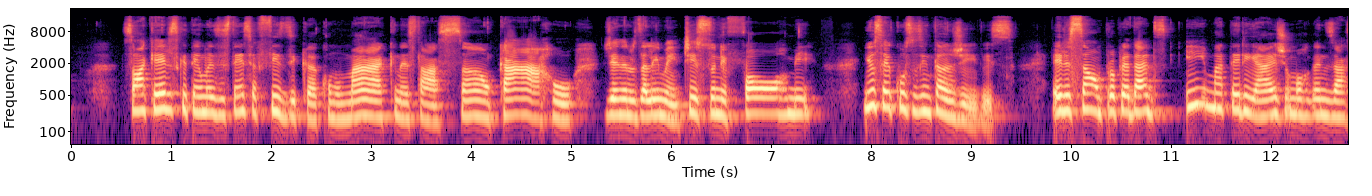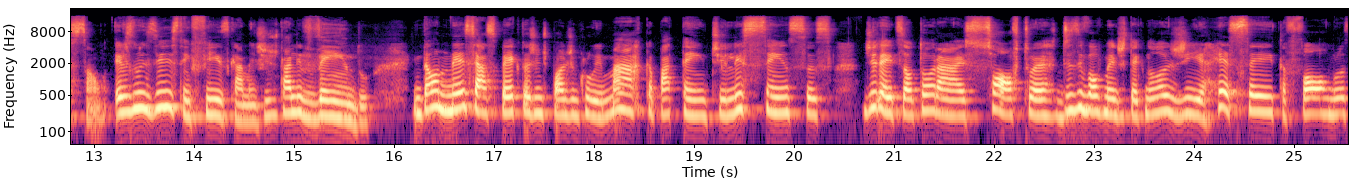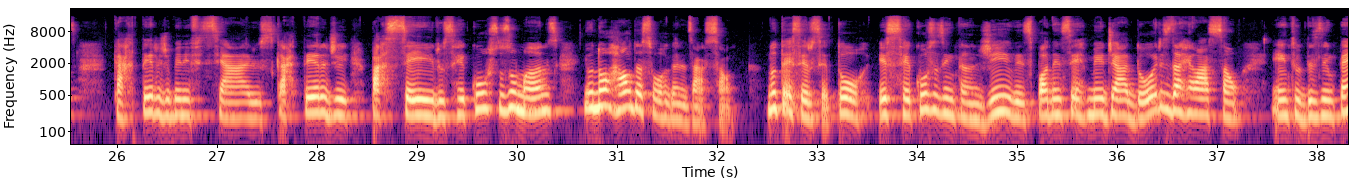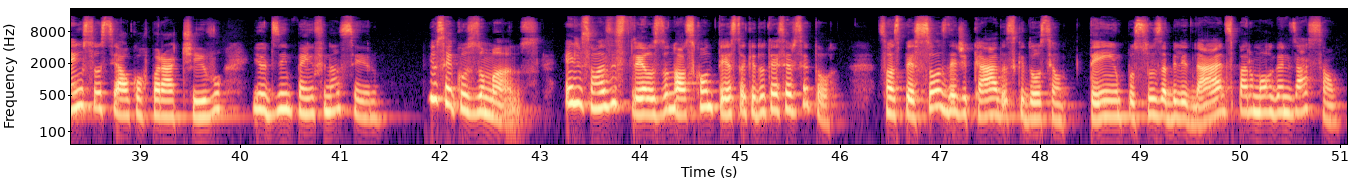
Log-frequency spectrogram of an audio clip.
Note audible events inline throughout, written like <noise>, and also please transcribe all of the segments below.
São aqueles que têm uma existência física, como máquina, instalação, carro, gêneros alimentícios, uniforme. E os recursos intangíveis? Eles são propriedades imateriais de uma organização. Eles não existem fisicamente, a gente está ali vendo. Então, nesse aspecto, a gente pode incluir marca, patente, licenças, direitos autorais, software, desenvolvimento de tecnologia, receita, fórmulas carteira de beneficiários, carteira de parceiros, recursos humanos e o know-how da sua organização. No terceiro setor, esses recursos intangíveis podem ser mediadores da relação entre o desempenho social corporativo e o desempenho financeiro. E os recursos humanos? Eles são as estrelas do nosso contexto aqui do terceiro setor. São as pessoas dedicadas que doam tempo, suas habilidades para uma organização.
